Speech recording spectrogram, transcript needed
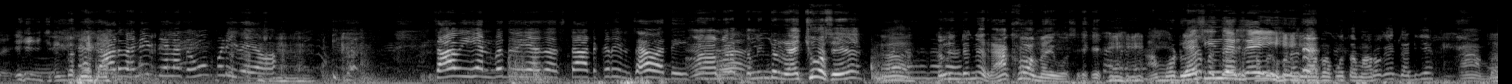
જાય. ઝાડવા નહીં પેલા તો હું પડી ગયો ચાવી હે ને બધું હે સ્ટાર્ટ કરીને જવા દે. હા અમારે કલિન્ડર રાખ્યો છે. હા. કલિન્ડર ને રાખવામાં આવ્યો છે. આ મોઢું હે, Passenger બધાને છે ઈ. ખબર કે આ બા પોતા મારો કઈ ગાડીએ? હા બસ.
